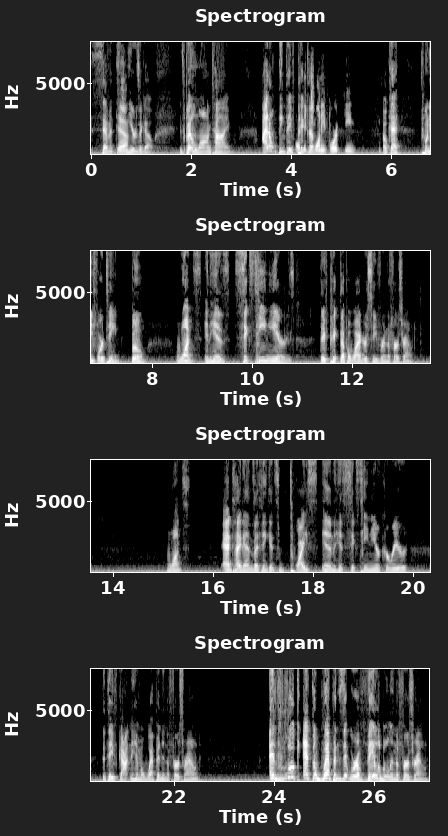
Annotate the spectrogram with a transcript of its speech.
seventeen Yeah. years ago. It's been a long time. I don't think they've I think picked up. 2014. Okay, 2014. Boom. Once in his 16 years, they've picked up a wide receiver in the first round. Once. Add tight ends, I think it's twice in his 16 year career that they've gotten him a weapon in the first round. And look at the weapons that were available in the first round.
